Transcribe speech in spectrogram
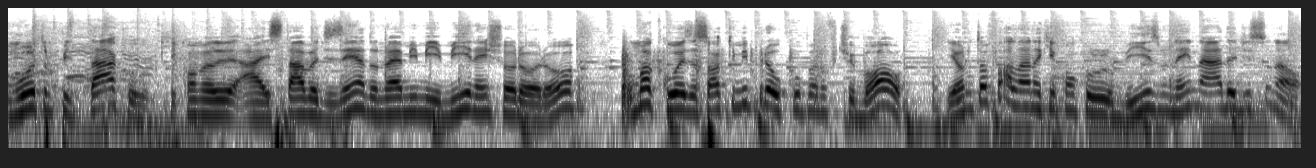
um outro pitaco, que como eu ah, estava dizendo, não é mimimi nem chororô. Uma coisa só que me preocupa no futebol, e eu não tô falando aqui com clubismo nem nada disso não.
